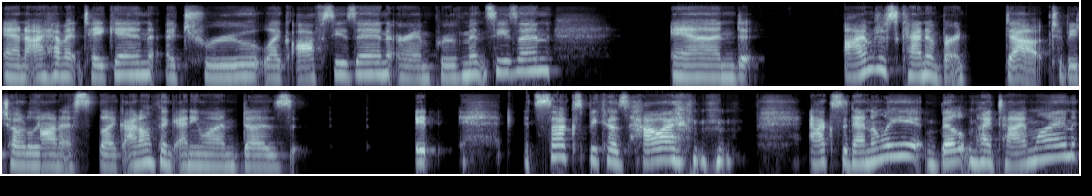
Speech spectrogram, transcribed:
and I haven't taken a true like off season or improvement season. And I'm just kind of burnt out to be totally honest. Like I don't think anyone does it it sucks because how I accidentally built my timeline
